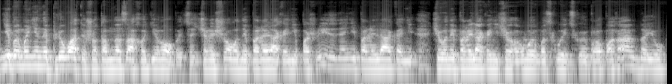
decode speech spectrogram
ніби мені не плювати, що там на заході робиться, через що вони перелякані пожизнені, перелякані, чи вони перелякані черговою москвицькою пропагандою.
